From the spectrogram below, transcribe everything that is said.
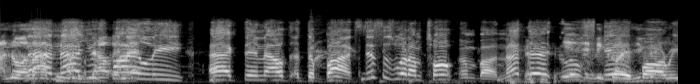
I know a lot Now, of people now was you doubting that. finally acting out the box. This is what I'm talking about. Not that Yeah, little because scared you- Bari.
